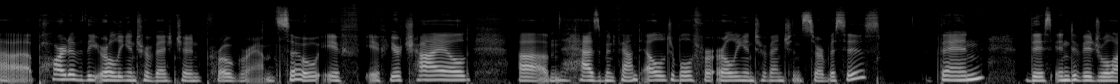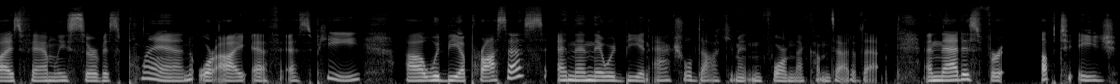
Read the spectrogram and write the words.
uh, part of the early intervention program. So if if your child um, has been found eligible for early intervention services, then this individualized family service plan or IFSP uh, would be a process, and then there would be an actual document and form that comes out of that, and that is for up to age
